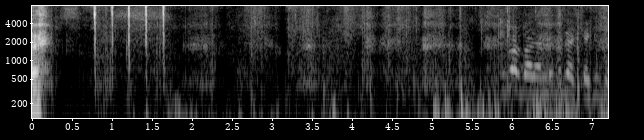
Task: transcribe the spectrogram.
Eh. Bunlar da önemli güzel çekildi.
